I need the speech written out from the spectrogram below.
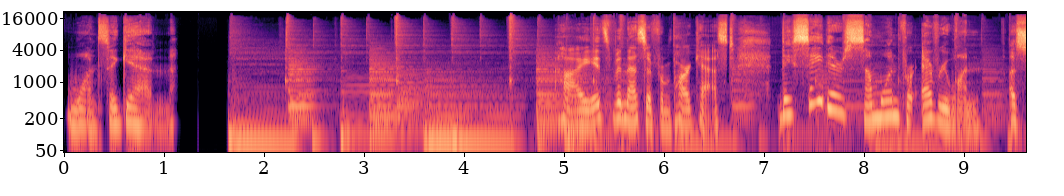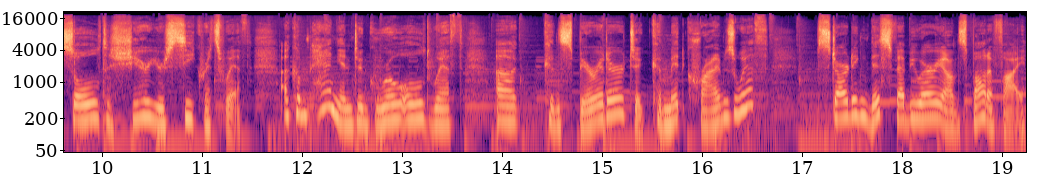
once again. Hi, it's Vanessa from Parcast. They say there's someone for everyone a soul to share your secrets with, a companion to grow old with, a conspirator to commit crimes with. Starting this February on Spotify,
